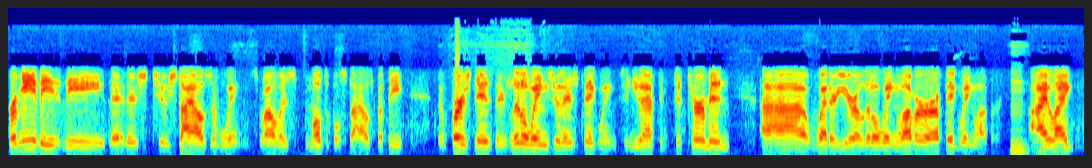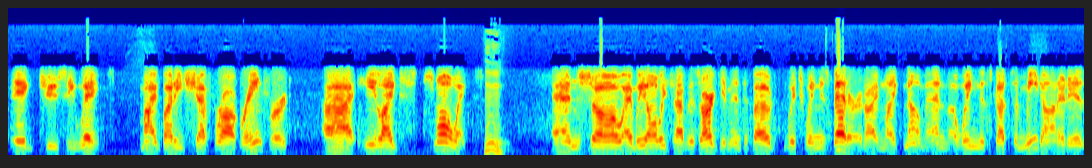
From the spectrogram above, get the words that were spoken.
for me, the the there, there's two styles of wings. Well, there's multiple styles, but the the first is there's little wings or there's big wings, and you have to determine uh, whether you're a little wing lover or a big wing lover. Mm. I like big, juicy wings. My buddy Chef Rob Rainford, uh, he likes small wings. Hmm. And so, and we always have this argument about which wing is better. And I'm like, no, man, a wing that's got some meat on it is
